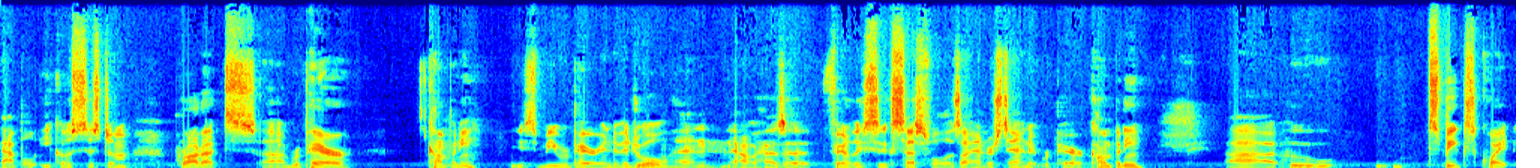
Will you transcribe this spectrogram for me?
Apple ecosystem products uh, repair company used to be repair individual and now has a fairly successful, as I understand it, repair company, uh, who speaks quite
